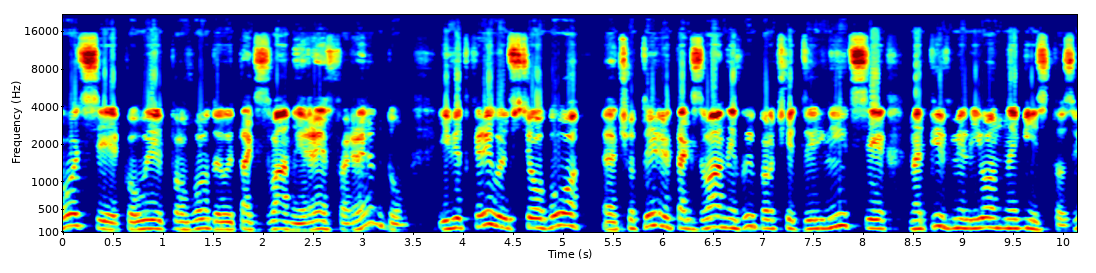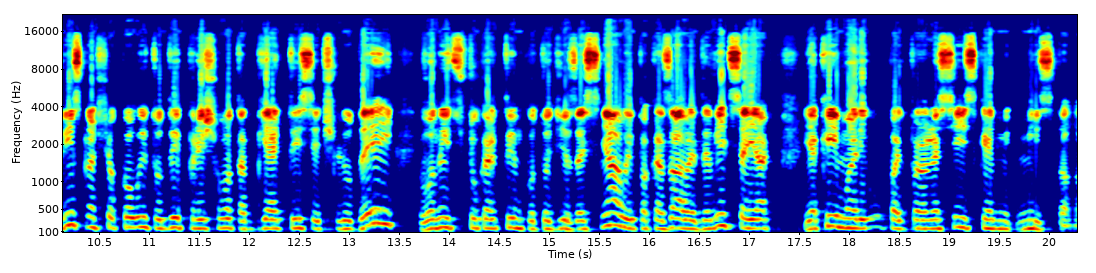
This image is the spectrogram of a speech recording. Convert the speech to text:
році, коли проводили так званий референдум і відкрили всього чотири так звані виборчі дільниці на півмільйонне місто. Звісно, що коли туди прийшло там 5 тисяч людей, вони цю картинку тоді засняли і показали. Дивіться, як який Маріуполь проросійське місто.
